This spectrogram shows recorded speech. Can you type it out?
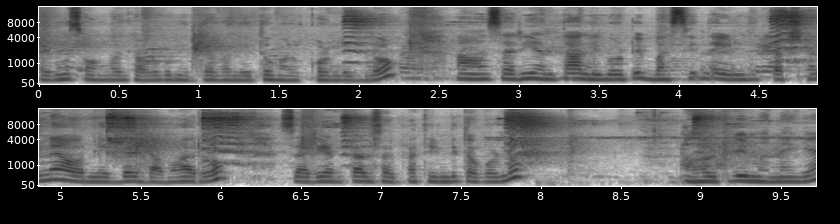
ಟೈಮು, ಸೊ ಹಂಗಾಗಿ ಅವಳಿಗೂ ನಿದ್ದೆ ಬಂದಿತ್ತು, ಮಲ್ಕೊಂಡಿದ್ಲು. ಸರಿ ಅಂತ ಅಲ್ಲಿಗೆ ಬಸ್ಸಿಂದ ಇಳಿದ ತಕ್ಷಣ ಅವ್ರ ನಿದ್ದೆ ಡಮಾರು. ಸರಿ ಅಂತ ಅಲ್ಲಿ ಸ್ವಲ್ಪ ತಿಂಡಿ ತೊಗೊಂಡು? ಹೊರಟ್ವಿ ಮನೆಗೆ.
